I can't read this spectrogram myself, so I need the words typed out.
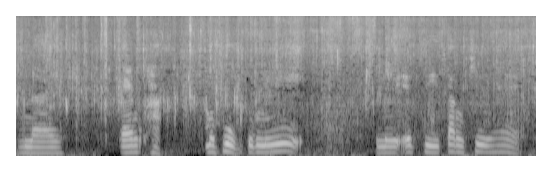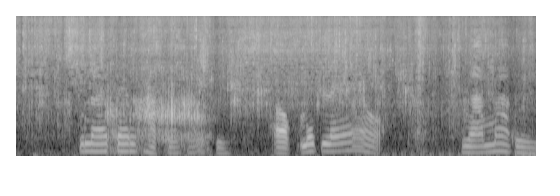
คุณนายแปลงผักมาปลูกตรงนี้ เลยเอฟซีตั้งชื่อให้คุณนายแปลงผักนะคะอออกเม็ดแล้วงามมากเลย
